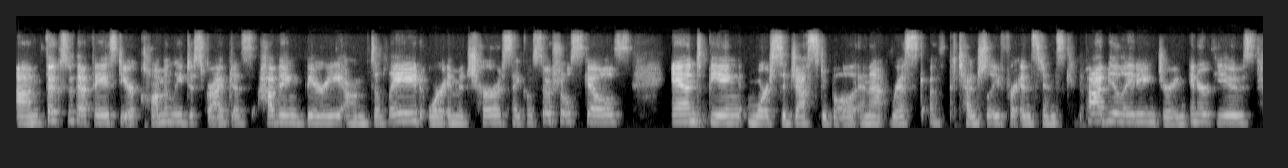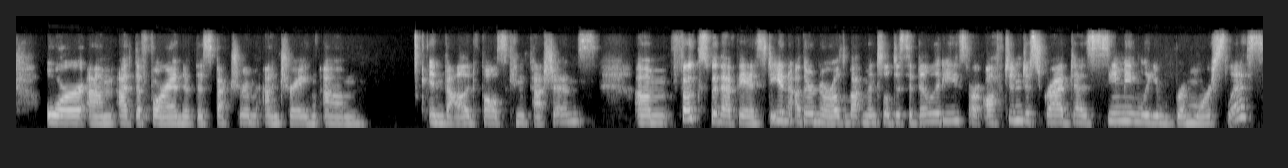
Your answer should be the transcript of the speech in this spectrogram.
Um, folks with FASD are commonly described as having very um, delayed or immature psychosocial skills and being more suggestible and at risk of potentially, for instance, confabulating during interviews or um, at the far end of the spectrum entering um, invalid false confessions. Um, folks with FASD and other neurodevelopmental disabilities are often described as seemingly remorseless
